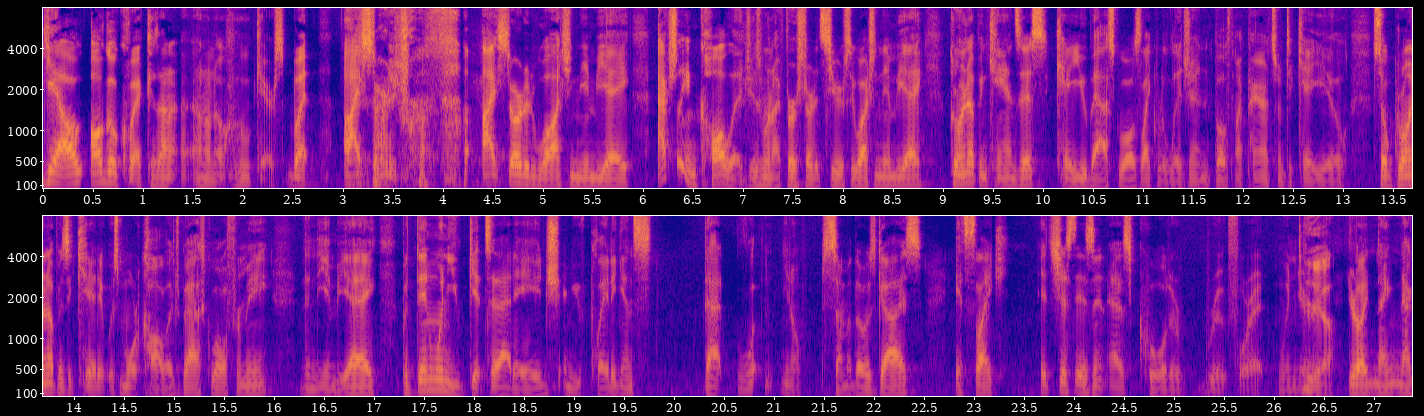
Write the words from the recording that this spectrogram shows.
Yeah, I'll, I'll go quick because I I don't know who cares. But I started I started watching the NBA actually in college is when I first started seriously watching the NBA. Growing up in Kansas, KU basketball is like religion. Both my parents went to KU, so growing up as a kid, it was more college basketball for me than the NBA. But then when you get to that age and you've played against that, you know, some of those guys, it's like it just isn't as cool to root for it when you're Yeah. you're like now,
